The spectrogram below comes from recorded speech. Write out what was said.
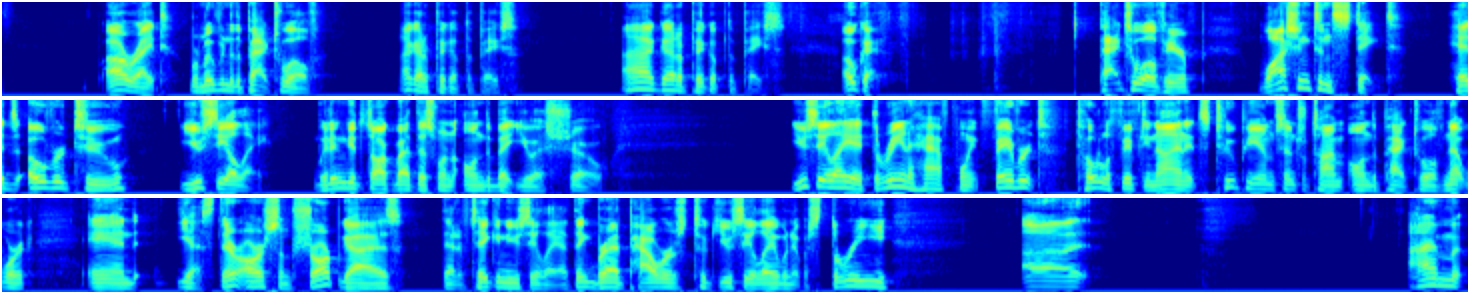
All right, we're moving to the Pac 12. I got to pick up the pace. I got to pick up the pace. Okay. Pac 12 here. Washington State heads over to UCLA. We didn't get to talk about this one on the Bet US show. UCLA, a three and a half point favorite, total of 59. It's 2 p.m. Central Time on the Pac 12 network. And yes, there are some sharp guys that have taken UCLA. I think Brad Powers took UCLA when it was three. Uh, I'm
